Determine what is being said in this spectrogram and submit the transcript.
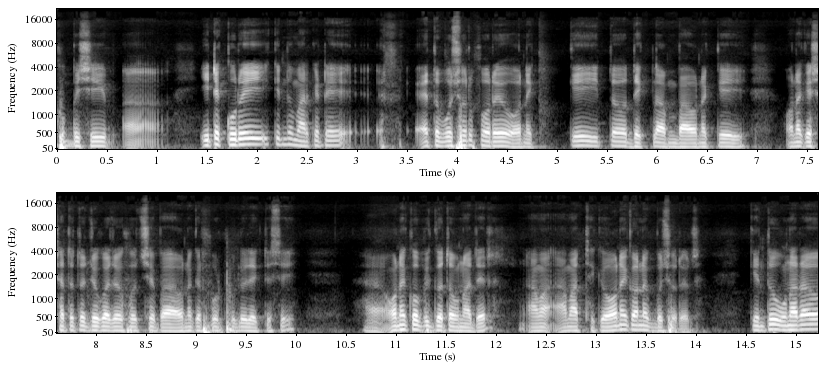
খুব বেশি এটা করেই কিন্তু মার্কেটে এত বছর পরেও অনেককেই তো দেখলাম বা অনেকেই অনেকের সাথে তো যোগাযোগ হচ্ছে বা অনেকের পোর্টফোলিও দেখতেছি। অনেক অভিজ্ঞতা ওনাদের আমার থেকে অনেক অনেক বছরের। কিন্তু ওনারাও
